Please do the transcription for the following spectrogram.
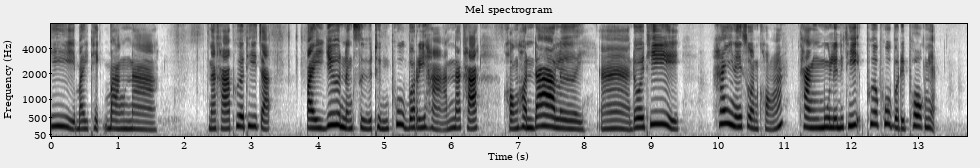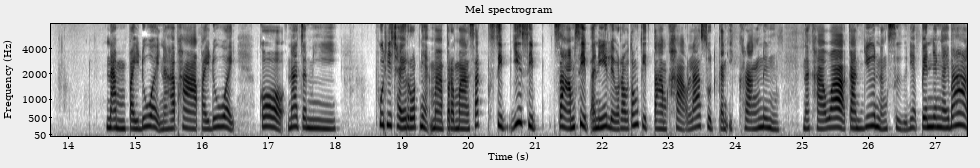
ที่ไบเทคบางนานะคะ เพื่อที่จะไปยื่นหนังสือถึงผู้บริหารนะคะของ Honda เลยอ่าโดยที่ให้ในส่วนของทางมูลนิธิเพื่อผู้บริโภคเนี่ยนำไปด้วยนะคะ พาไปด้วย ก็น่าจะมี ผู้ที่ใช้รถเนี่ยมาประมาณสัก 10 20 30 อันนี้เดี๋ยวเราต้องติดตามข่าวล่าสุดกันอีกครั้งหนึ่งนะคะ ว่าการยื่นหนังสือเนี่ยเป็นยังไงบ้าง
